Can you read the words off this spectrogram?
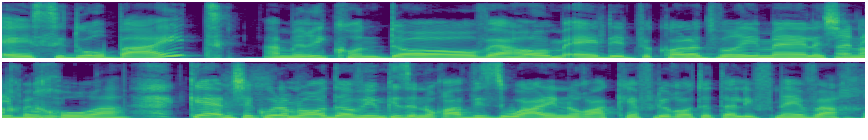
הסידור בית. המרי קונדו וההום אדיט וכל הדברים האלה שאנחנו... אני בחורה. כן, שכולם מאוד אוהבים כי זה נורא ויזואלי, נורא כיף לראות את הלפני ואחרי.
